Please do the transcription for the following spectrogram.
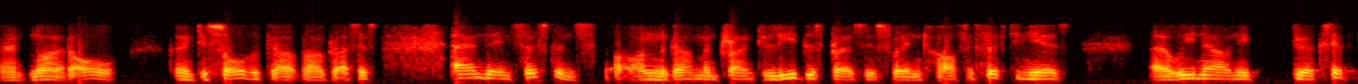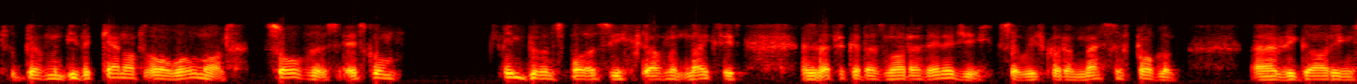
and not at all going to solve the power crisis, and the insistence on the government trying to lead this process when after 15 years uh, we now need to accept the government either cannot or will not solve this. Eskom implements policy, government makes it, and Africa does not have energy. So we've got a massive problem uh, regarding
